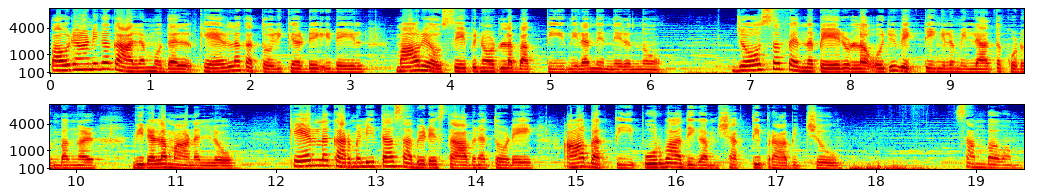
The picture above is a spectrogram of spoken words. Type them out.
പൗരാണിക കാലം മുതൽ കേരള കത്തോലിക്കരുടെ ഇടയിൽ മാർ ഔസേപ്പിനോടുള്ള ഭക്തി നിലനിന്നിരുന്നു. ജോസഫ് എന്ന പേരുള്ള ഒരു വ്യക്തിയെങ്കിലും ഇല്ലാത്ത കുടുംബങ്ങൾ വിരളമാണല്ലോ. കേരള കർമ്മലീത്ത സഭയുടെ സ്ഥാപനത്തോടെ ആ ഭക്തി പൂർവാധികം ശക്തി പ്രാപിച്ചു. സംഭവം.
